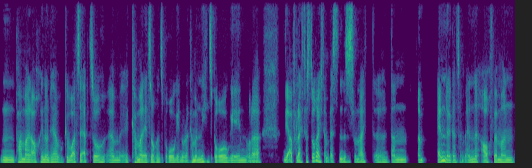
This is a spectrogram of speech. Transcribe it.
ein paar Mal auch hin und her gewhatsappt, so, ähm, kann man jetzt noch ins Büro gehen oder kann man nicht ins Büro gehen oder ja, vielleicht hast du recht, am besten ist es vielleicht äh, dann am Ende, ganz am Ende, auch wenn man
